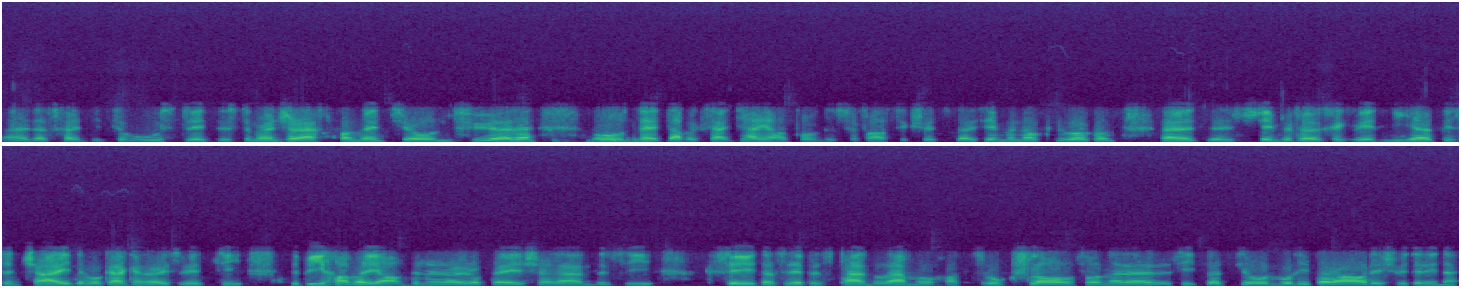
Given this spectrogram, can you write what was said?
das könnte zum Austritt aus der Menschenrechtskonvention führen und hat aber gesagt, ja, ja, die Bundesverfassung schützt uns immer noch genug und äh, die Stimmbevölkerung wird nie etwas entscheiden, wo gegen uns wird sein. Dabei kann man in anderen europäischen Ländern sein, sehen, dass eben das Pendel auch zurückschlagen von einer Situation, die liberal ist, wieder in eine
